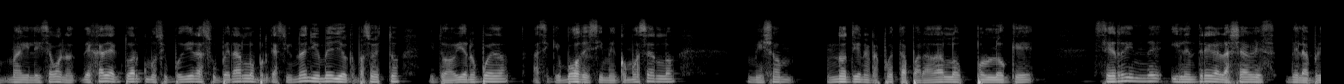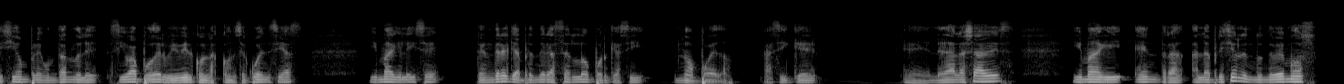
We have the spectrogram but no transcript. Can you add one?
Maggie le dice, bueno, deja de actuar como si pudiera superarlo porque hace un año y medio que pasó esto y todavía no puedo. Así que vos decime cómo hacerlo. Millón no tiene respuesta para darlo, por lo que se rinde y le entrega las llaves de la prisión preguntándole si va a poder vivir con las consecuencias. Y Maggie le dice, tendré que aprender a hacerlo porque así no puedo. Así que eh, le da las llaves y Maggie entra a la prisión en donde vemos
